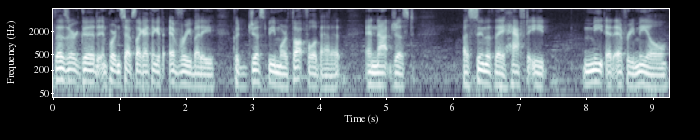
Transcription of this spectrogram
those are good, important steps. Like I think if everybody could just be more thoughtful about it and not just assume that they have to eat meat at every meal,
